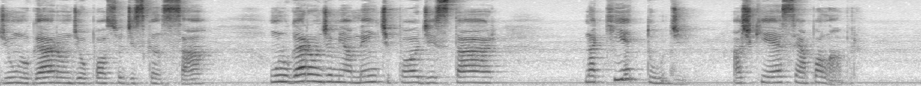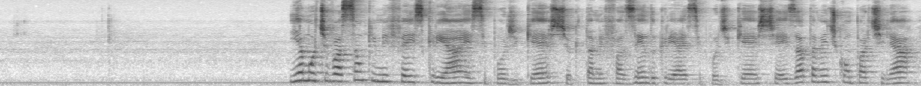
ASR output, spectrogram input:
de um lugar onde eu posso descansar, um lugar onde a minha mente pode estar na quietude. Acho que essa é a palavra. E a motivação que me fez criar esse podcast, o que está me fazendo criar esse podcast, é exatamente compartilhar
